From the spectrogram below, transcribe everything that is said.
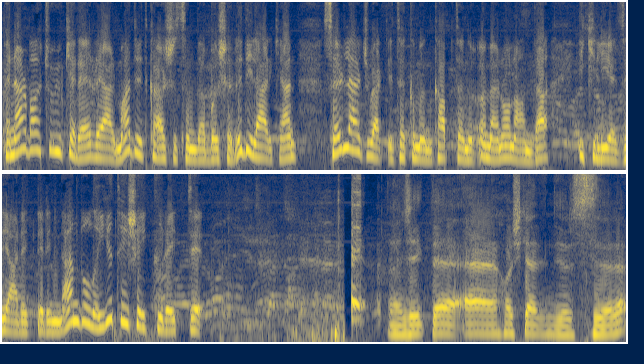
Fenerbahçe ülkere Real Madrid karşısında başarı dilerken Sarı lacivertli takımın kaptanı Ömer Onan da ikiliye ziyaretlerinden dolayı teşekkür etti. Öncelikle eee, hoş geldin diyoruz sizlere.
